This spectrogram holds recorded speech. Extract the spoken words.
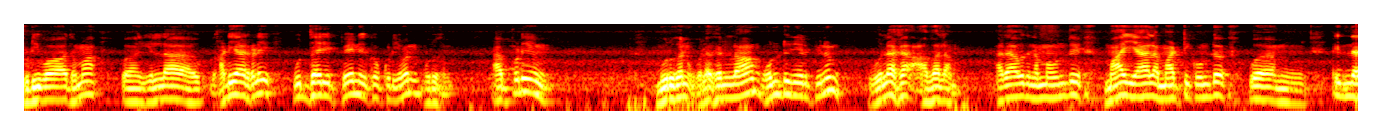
பிடிவாதமாக எல்லா அடியார்களை உத்தரிப்பேன் இருக்கக்கூடியவன் முருகன். அப்படி முருகன் உலகெல்லாம் ஒன்று நிற்பினும் உலக அவலம். அதாவது நம்ம வந்து மாயால் மாட்டிக்கொண்டு இந்த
